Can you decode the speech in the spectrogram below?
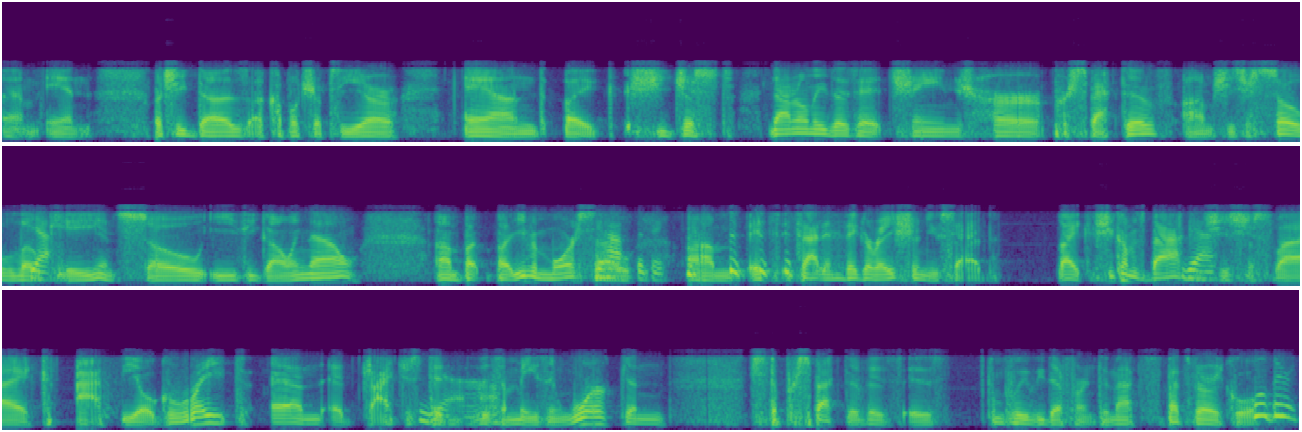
um, in, but she does a couple trips a year, and like she just not only does it change her perspective, um, she's just so low Yeah. key and so easygoing now. Um, but but even more so, have to be. um, it's it's that invigoration you said. Like she comes back Yes. and she's just like, I feel great, and it, I just did Yeah. this amazing work, and just the perspective is is completely different, and that's that's very cool. Well, there's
